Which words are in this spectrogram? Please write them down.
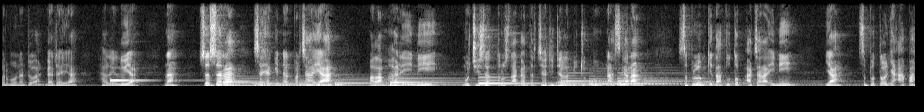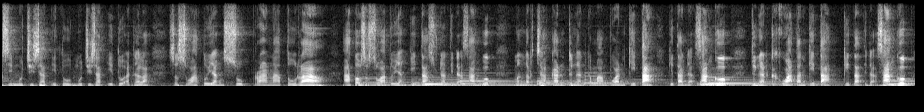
Permohonan doa? Enggak ada ya. Haleluya. Nah, saudara, saya yakin dan percaya malam hari ini mujizat terus akan terjadi dalam hidupmu. Nah, sekarang sebelum kita tutup acara ini ya, sebetulnya apa sih mujizat itu? Mujizat itu adalah sesuatu yang supranatural atau sesuatu yang kita sudah tidak sanggup mengerjakan dengan kemampuan kita. Kita tidak sanggup dengan kekuatan kita. Kita tidak sanggup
